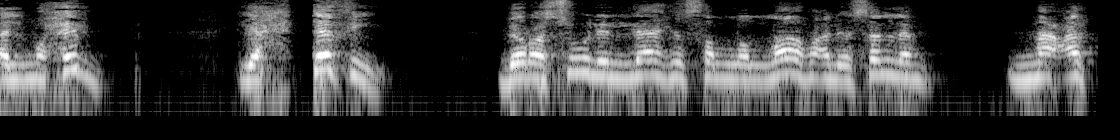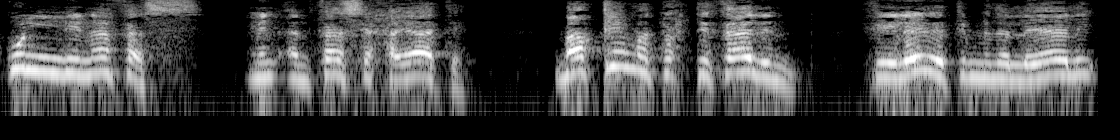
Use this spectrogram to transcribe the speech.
المحب يحتفي برسول الله صلى الله عليه وسلم مع كل نفس من أنفاس حياته. ما قيمة احتفال في ليلة من الليالي؟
